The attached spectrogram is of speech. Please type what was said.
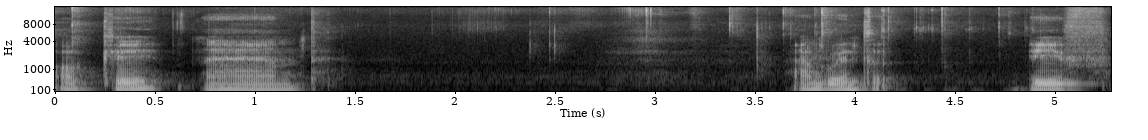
okay and I'm going to if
